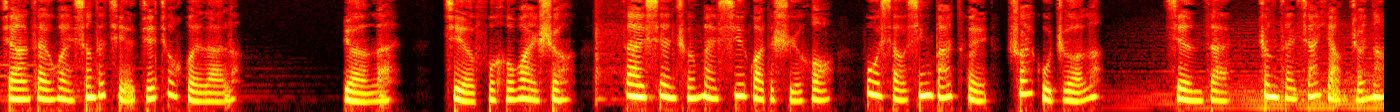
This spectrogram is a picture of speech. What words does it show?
家在外乡的姐姐就回来了。原来。姐夫和外甥在县城卖西瓜的时候，不小心把腿摔骨折了，现在正在家养着呢。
